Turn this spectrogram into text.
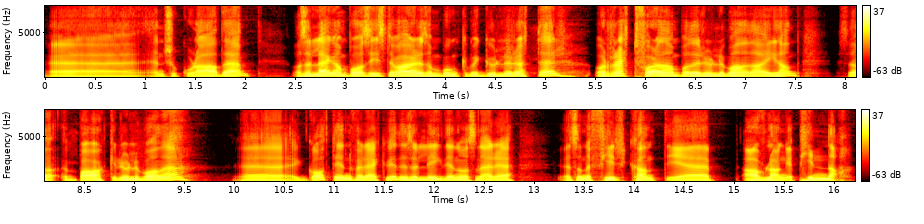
eh, en sjokolade. Og så legger han på siste vare, som bunke med gulrøtter. Og rett foran ham på det rullebanet da, ikke sant, så bak rullebane, eh, godt innenfor rekkevidde, så ligger det noen sånne, sånne firkantige, avlange pinner.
